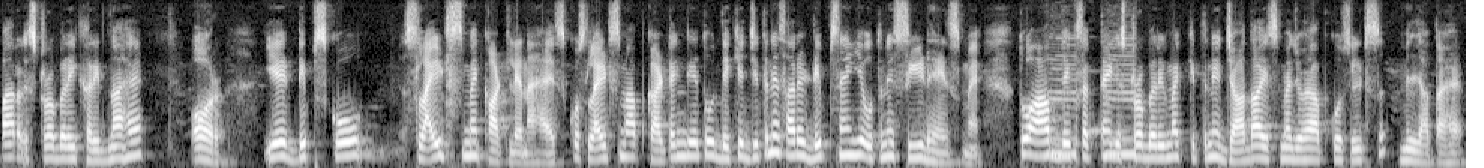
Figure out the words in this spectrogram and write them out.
बार स्ट्रॉबेरी ख़रीदना है और ये डिप्स को स्लाइड्स में काट लेना है। इसको स्लाइड्स में आप काटेंगे तो देखिए जितने सारे डिप्स हैं ये उतने सीड हैं इसमें। तो आप देख सकते हैं कि स्ट्रॉबेरी में कितने ज़्यादा इसमें जो है आपको सीड्स मिल जाता है।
